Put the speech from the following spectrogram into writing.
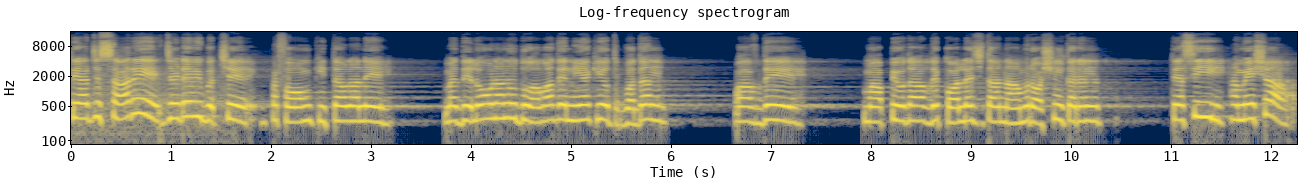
ਤੇ ਅੱਜ ਸਾਰੇ ਜਿਹੜੇ ਵੀ ਬੱਚੇ ਪਰਫਾਰਮ ਕੀਤਾ ਉਹਨਾਂ ਨੇ, ਮੈਂ ਦਿਲੋਂ ਉਹਨਾਂ ਨੂੰ ਦੁਆਵਾਂ ਦਿੰਨੀ ਆ ਕਿ ਉਹ ਵਧਣ ਆਪਦੇ ਮਾਪਿਓ ਦਾ ਆਪਦੇ ਕਾਲਜ ਦਾ ਨਾਮ ਰੌਸ਼ਨ ਕਰਨ ਤੇ ਅਸੀਂ ਹਮੇਸ਼ਾ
